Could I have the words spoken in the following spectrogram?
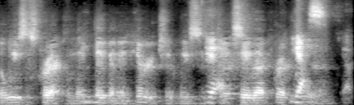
the lease is correct and that they've been adhering to the lease. Yeah. Did I say that correctly? Yes. Yeah.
